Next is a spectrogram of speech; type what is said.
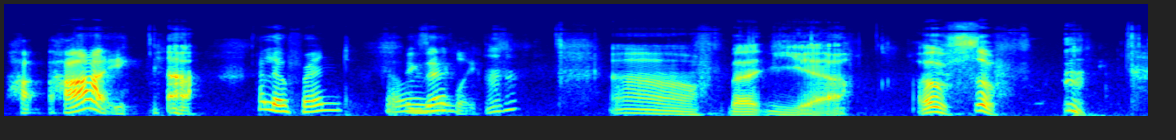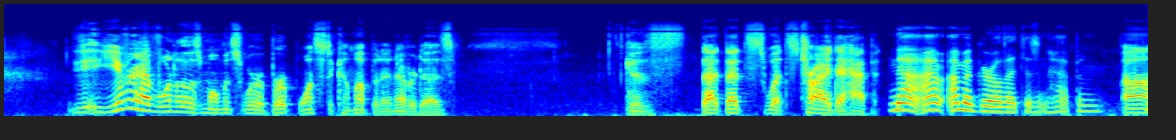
hi, hi. hello, friend. How are you?" exactly. Oh, but yeah. Oh, so. mm. You ever have one of those moments where a burp wants to come up and it never does? Because that that's what's tried to happen. No, I'm I'm a girl. That doesn't happen. Ah,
